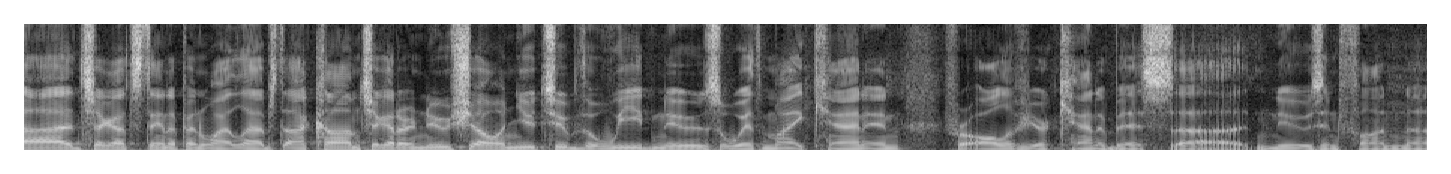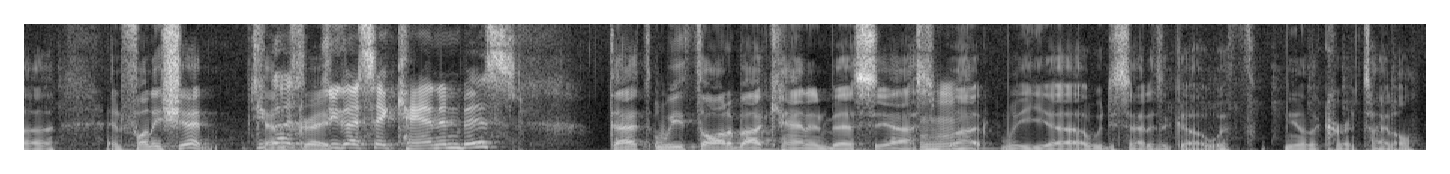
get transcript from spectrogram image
uh, check out standupnylabs.com. Check out our new show on YouTube, The Weed News, with Mike Cannon for all of your cannabis uh, news and fun uh, and funny shit. Do you guys great. do you guys say cannabis? that we thought about cannabis, yes, Mm-hmm. but we uh, we decided to go with you know the current title.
